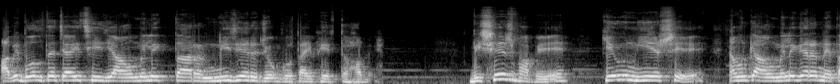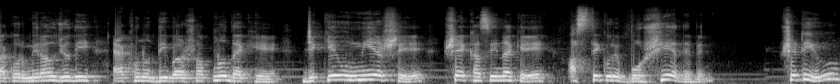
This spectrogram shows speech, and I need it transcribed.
আমি বলতে চাইছি যে আওয়ামী লীগ তার নিজের যোগ্যতায় ফিরতে হবে। বিশেষভাবে কেউ নিয়ে এসে, এমনকি আওয়ামী লীগের নেতাকর্মীরাও যদি এখনও দিবার স্বপ্ন দেখে যে কেউ নিয়ে এসে শেখ হাসিনাকে আস্তে করে বসিয়ে দেবেন, সেটিও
